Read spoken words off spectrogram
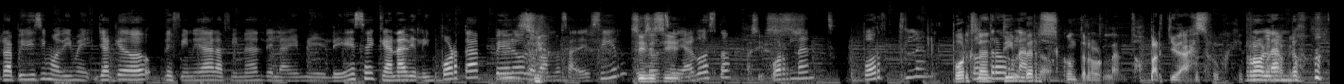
rapidísimo, dime, ya quedó definida la final de la MLS, que a nadie le importa, pero Sí. lo vamos a decir. Sí, sí, 12 sí. de agosto, Así es. Portland, Portland, Portland contra Timbers Orlando. contra Orlando. Partidazo. güey, no Rolando. mames.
